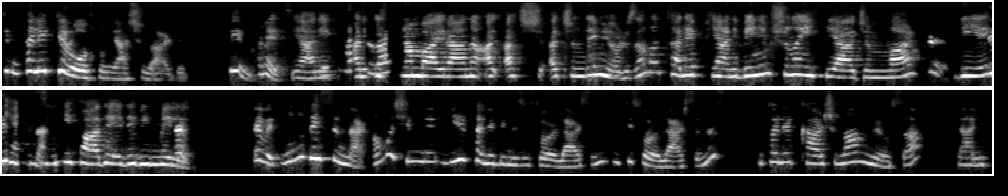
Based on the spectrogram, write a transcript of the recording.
Şimdi talepkar olsun yaşlılar dedi. Değil mi? Evet yani e, hani İslam bayrağını aç, açın demiyoruz ama talep yani benim şuna ihtiyacım var diye kendisini ifade edebilmeli. Evet. Evet bunu desinler ama şimdi bir talebinizi söylersiniz, iki söylersiniz. Bu talep karşılanmıyorsa yani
